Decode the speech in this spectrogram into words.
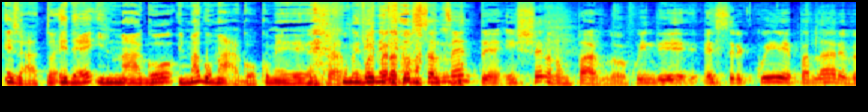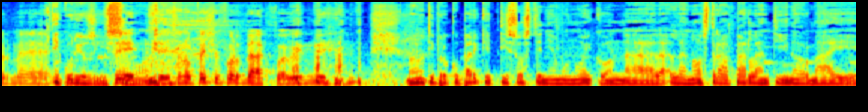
esatto ed è il mago il mago mago come, Esatto. come Poi viene paradossalmente in scena non parlo, quindi essere qui e parlare per me È curiosissimo, Sì, eh? sì, sono un pesce fuor d'acqua, quindi Ma non ti preoccupare che ti sosteniamo noi con eh, la, la nostra parlantina ormai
